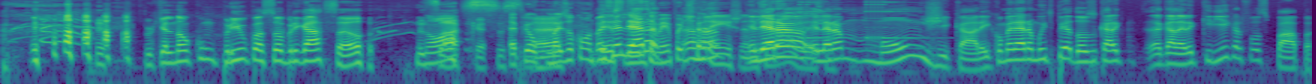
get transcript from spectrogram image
porque ele não cumpriu com a sua obrigação. Nossa. É porque É. mas o contexto dele também foi diferente, né? Não Ele tinha nada a era, ele era monge, cara. E como ele era muito piedoso, o cara, a galera queria que ele fosse papa.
